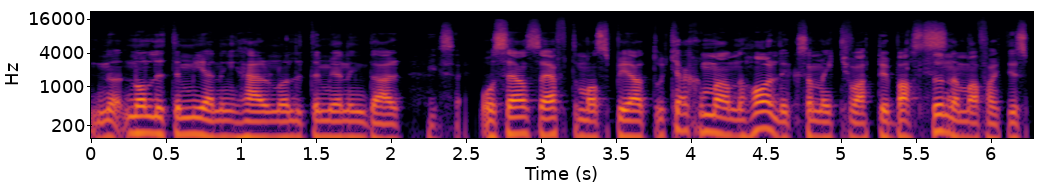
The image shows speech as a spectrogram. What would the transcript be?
någon liten mening här och någon liten mening där. Exakt. Och sen så efter man spelat, då kanske man har liksom en kvart i bastun när man faktiskt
